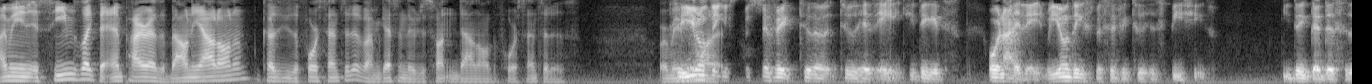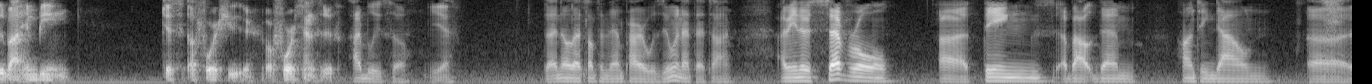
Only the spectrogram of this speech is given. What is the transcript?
I mean, it seems like the Empire has a bounty out on him because he's a Force sensitive. I'm guessing they're just hunting down all the Force sensitives. Or maybe so you don't think it's specific to the to his age? You think it's or not his age, but you don't think it's specific to his species? You think that this is about him being just a Force user or Force sensitive? I believe so. Yeah, I know that's something the Empire was doing at that time. I mean, there's several uh, things about them hunting down, uh,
